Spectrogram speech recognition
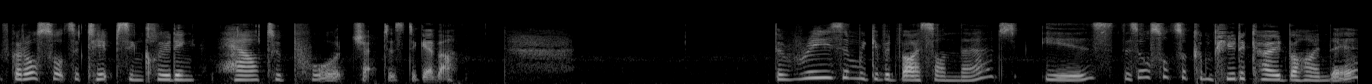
We've got all sorts of tips including how to put chapters together. The reason we give advice on that is there's all sorts of computer code behind there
